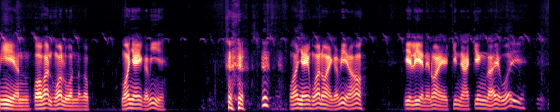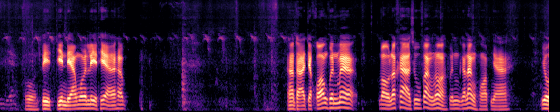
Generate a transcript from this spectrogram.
มีอันพอพันธุ์หัวโลนแล้วก็หัวใหญ่ก็มี หัวใหญ่หัวหน้อยก็มีเอาเอเลี่ยนน้อยกินหยาเก่งหลายโอ้ยโอ้ลีดจีนแดงมันเป็นลีดเท่นะครับอาถาจะคล้องเพิ่อนแมาเบาราคาสู่ฟังเนาะเพิ่อนกำลังหอบหยาอยู่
